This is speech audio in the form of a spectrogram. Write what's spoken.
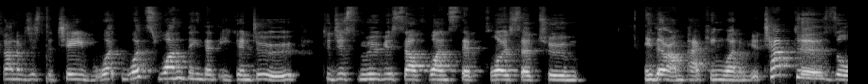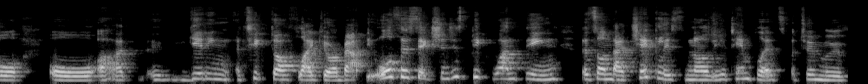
kind of just achieve? What what's one thing that you can do to just move yourself one step closer to either unpacking one of your chapters or or uh, getting ticked off like you're about the author section? Just pick one thing that's on that checklist and all your templates to move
